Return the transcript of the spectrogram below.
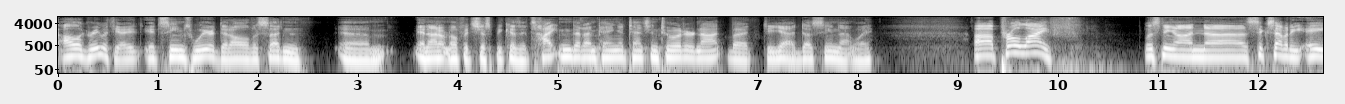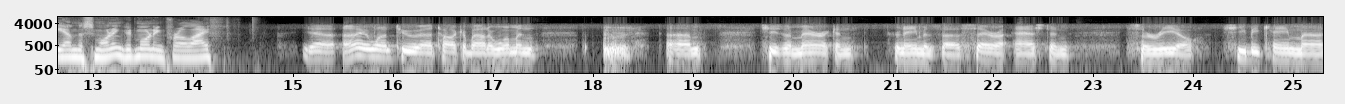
I'll agree with you. It, it seems weird that all of a sudden, um, and I don't know if it's just because it's heightened that I'm paying attention to it or not, but yeah, it does seem that way. Uh, pro life, listening on uh, 670 AM this morning. Good morning, pro life. Yeah, I want to uh, talk about a woman. um, she's an American. Her name is uh, Sarah Ashton Cirillo. She became uh,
